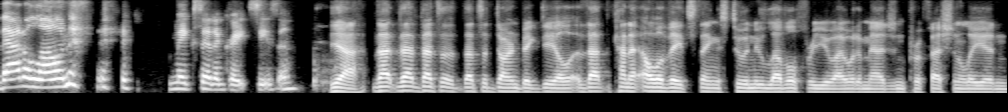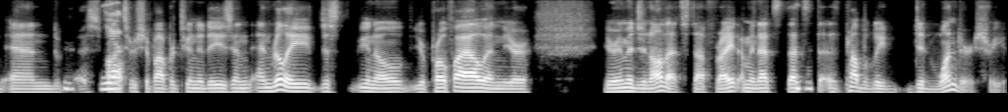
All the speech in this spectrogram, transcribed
that alone makes it a great season. Yeah, that that that's a that's a darn big deal. That kind of elevates things to a new level for you, I would imagine, professionally and and Mm, sponsorship opportunities and and really just you know your profile and your your image and all that stuff, right? I mean, that's that's Mm-hmm. that probably did wonders for you.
